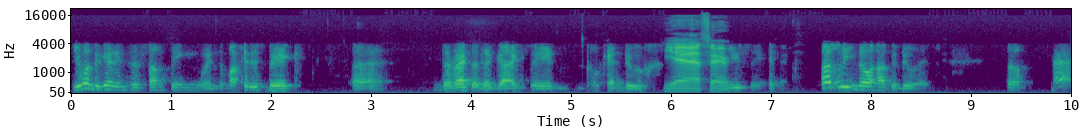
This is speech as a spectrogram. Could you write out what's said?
you want to get into something when the market is big. Uh, the rest of the guys say no can do. Yeah, fair. And you say, but we know how to do it. So uh,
